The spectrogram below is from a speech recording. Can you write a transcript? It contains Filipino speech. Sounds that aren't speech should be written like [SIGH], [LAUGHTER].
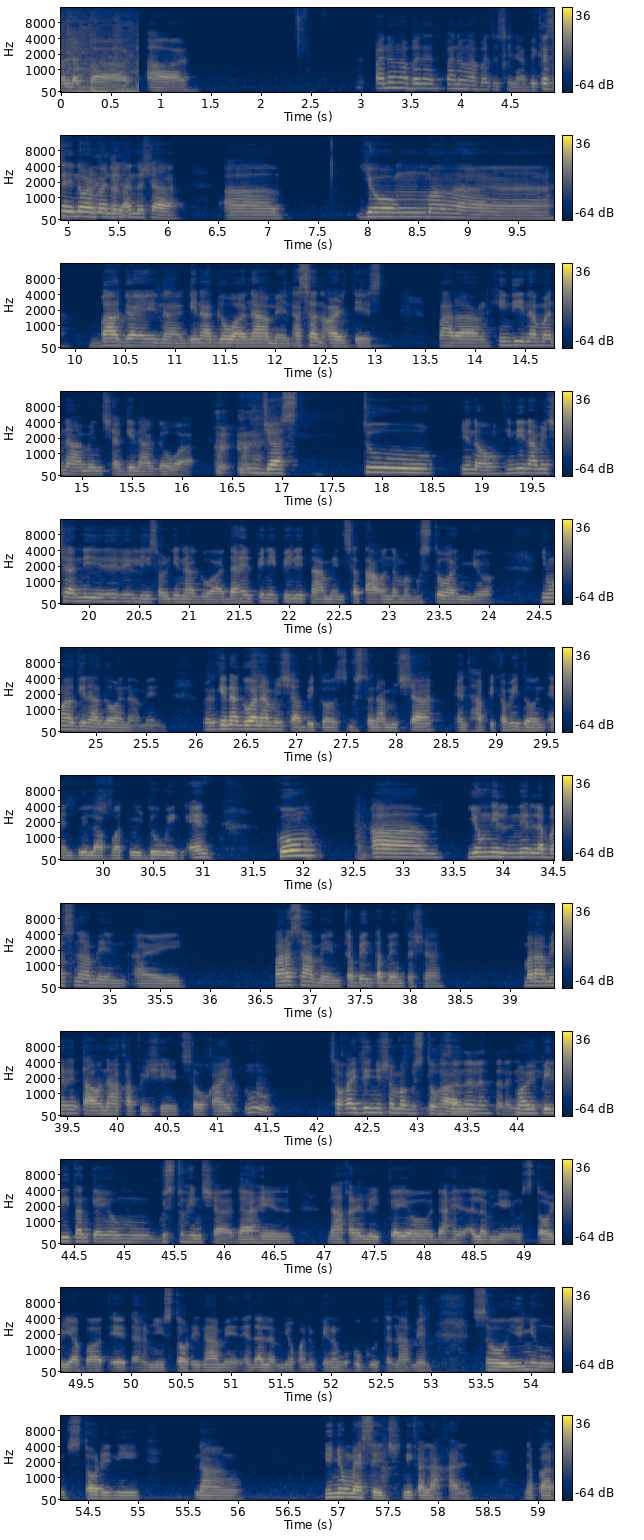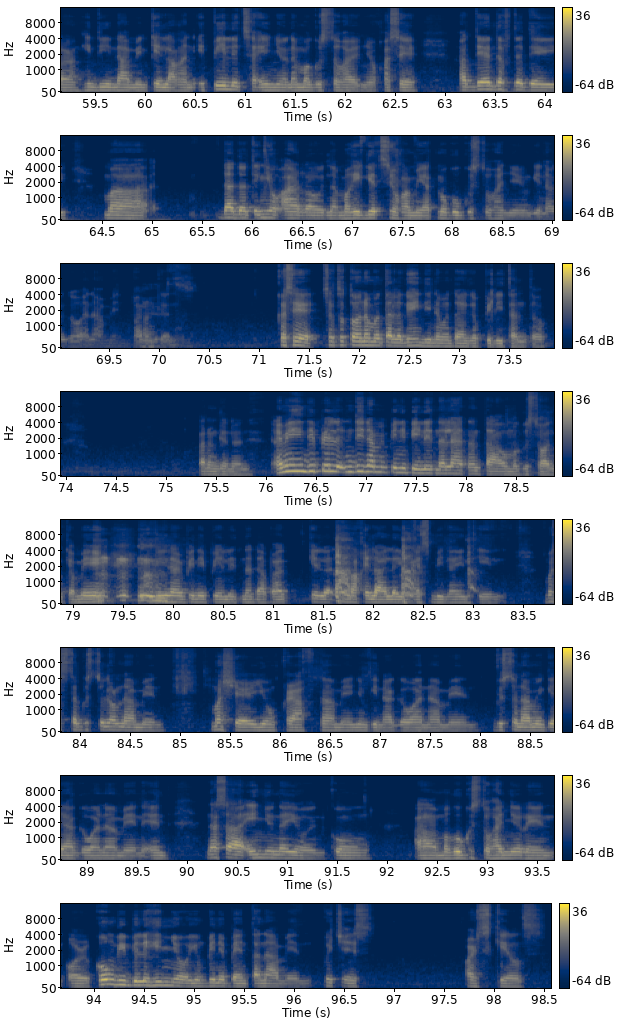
all about uh, paano nga ba na, paano nga ba 'to sinabi? Kasi normally Ano? siya uh, yung mga bagay na ginagawa namin as an artist, parang hindi naman namin siya ginagawa [CLEARS THROAT] just to, you know, hindi namin siya nire-release or ginagawa dahil pinipilit namin sa tao na magustuhan niyo yung mga ginagawa namin. Well, ginagawa namin siya because gusto namin siya and happy kami doon and we love what we're doing. And kung um, yung nil- nilabas namin ay para sa amin, kabenta-benta siya, marami rin tao nakaka-appreciate. So kahit, ooh, so kahit di nyo siya magustuhan, na lang talaga. mapipilitan kayong gustuhin siya dahil nakaka-relate kayo, dahil alam nyo yung story about it, alam nyo yung story namin, and alam nyo kung anong pinanghuhugutan namin. So, yun yung story ni, ng, yun yung message ni Kalakal, na parang hindi namin kailangan ipilit sa inyo na magustuhan nyo kasi at the end of the day, ma, dadating yung araw na magigets nyo kami at magugustuhan nyo yung ginagawa namin. Parang Yes. ganun. Kasi sa totoo naman talaga, hindi naman talaga pilitan to. Parang ganun. I mean, hindi, pil- hindi namin pinipilit na lahat ng tao magustuhan kami. [CLEARS THROAT] hindi namin pinipilit na dapat kila- makilala yung SB19. Basta gusto lang namin ma-share yung craft namin, yung ginagawa namin. Gusto namin ginagawa namin. And nasa inyo na yon kung ah, magugustuhan nyo rin or kung bibilihin nyo yung binibenta namin, which is our skills.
